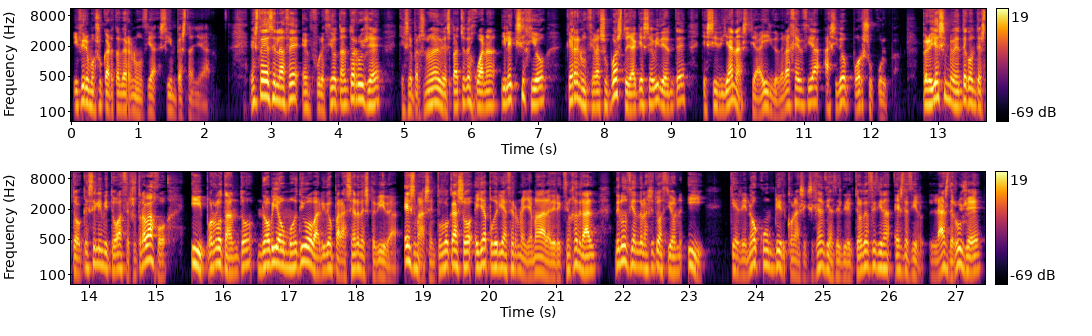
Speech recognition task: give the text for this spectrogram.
y firmó su carta de renuncia sin pestañear. Este desenlace enfureció tanto a Rouget que se personó en el despacho de Juana y le exigió que renunciara a su puesto, ya que es evidente que si Diana se ha ido de la agencia ha sido por su culpa. Pero ella simplemente contestó que se limitó a hacer su trabajo y, por lo tanto, no había un motivo válido para ser despedida. Es más, en todo caso, ella podría hacer una llamada a la dirección general denunciando la situación y, que de no cumplir con las exigencias del director de oficina, es decir, las de Rouget,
